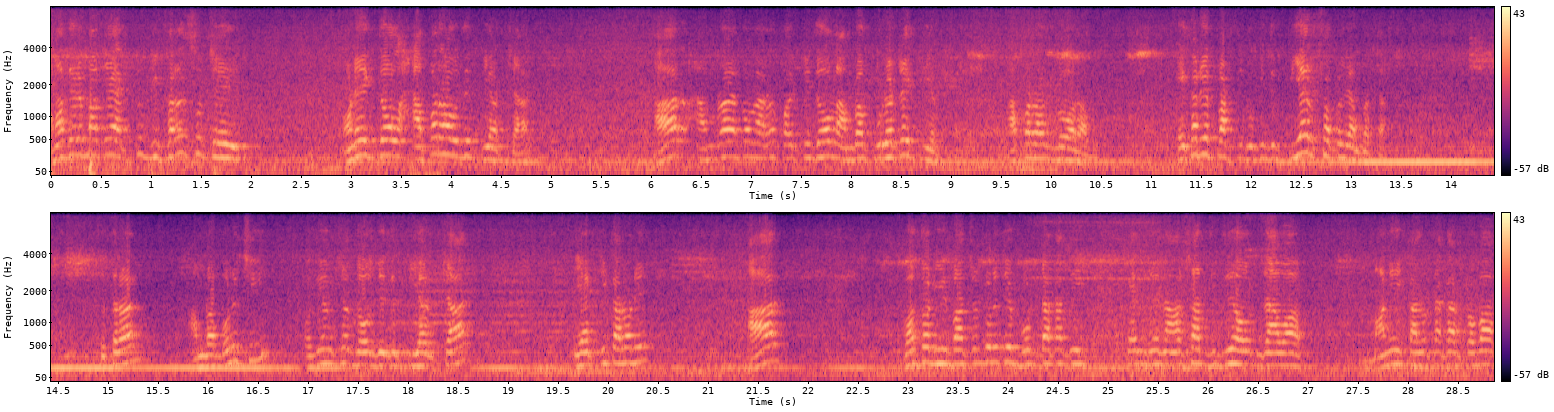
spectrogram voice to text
আমাদের মাঝে একটু ডিফারেন্স হচ্ছে, অনেক দল আপার হাউসে পিয়ার চায়, আর আমরা এবং আরও কয়েকটি দল আমরা পুরোটাই পিয়ার চাই আপার হাউস লোয়ার হাউস এখানে পার্থক্য, কিন্তু পিয়ার সকলে আমরা চাই। সুতরাং আমরা বলেছি, অধিকাংশ দল যদি পিয়ার চায় একটি কারণে। আর গত নির্বাচনগুলো যে ভোট ডাকাতি কেন্দ্রে না আসার দিতে যাওয়া মানে কালো টাকার প্রভাব,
